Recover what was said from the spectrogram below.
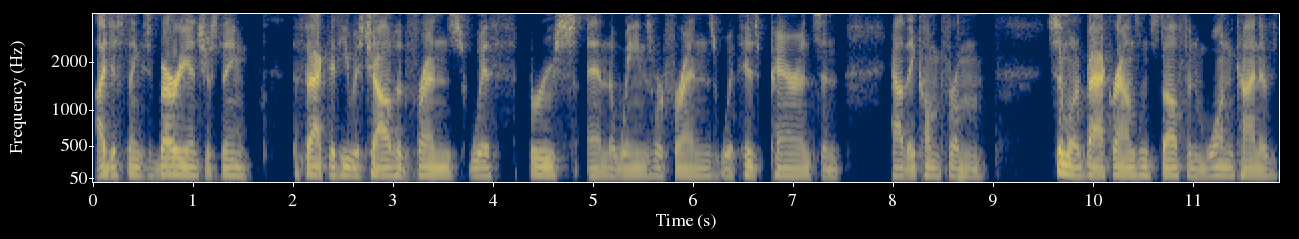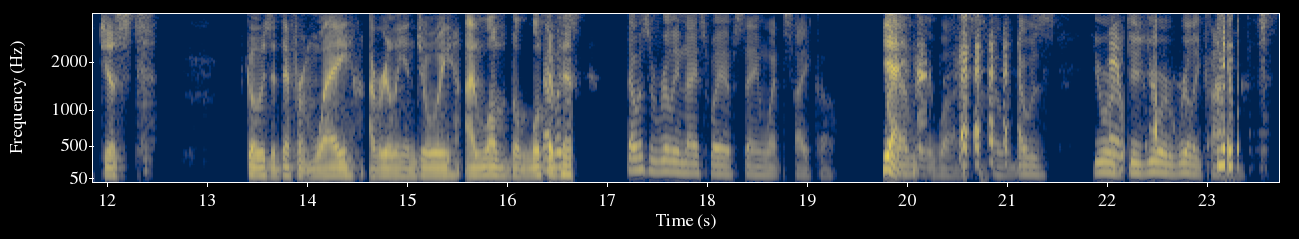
I just think is very interesting. The fact that he was childhood friends with Bruce and the Waynes were friends with his parents and how they come from similar backgrounds and stuff, and one kind of just goes a different way. I really enjoy. I love the look That of him. that was a really nice way of saying went psycho. Yeah, That really was. That, was- that was you were Hey, you were really I mean, kind. let's,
